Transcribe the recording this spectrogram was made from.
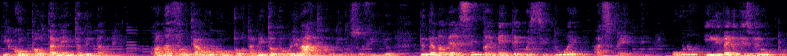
il comportamento del bambino. Quando affrontiamo un comportamento problematico di nostro figlio dobbiamo avere sempre in mente questi due aspetti. Uno, il livello di sviluppo,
